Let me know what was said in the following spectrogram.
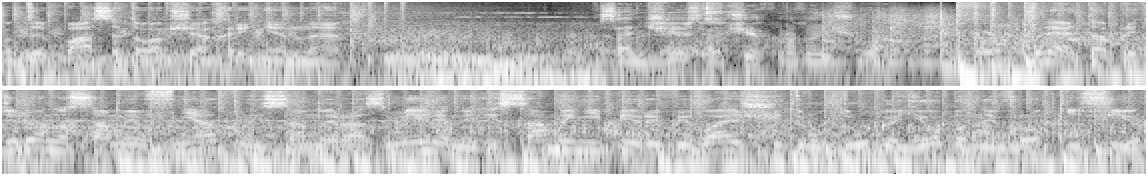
Вот The Pass это вообще охрененная. Санчес блядь. вообще крутой чувак. Бля, это определенно самый внятный, самый размеренный и самый не перебивающий друг друга ебаный в рот эфир.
